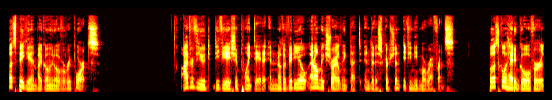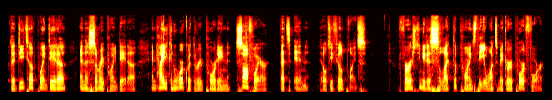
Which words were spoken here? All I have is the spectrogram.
Let's begin by going over reports. I've reviewed deviation point data in another video and I'll make sure I link that in the description if you need more reference. But let's go ahead and go over the detailed point data and the summary point data and how you can work with the reporting software that's in Hilti Field Points. First, you need to select the points that you want to make a report for.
